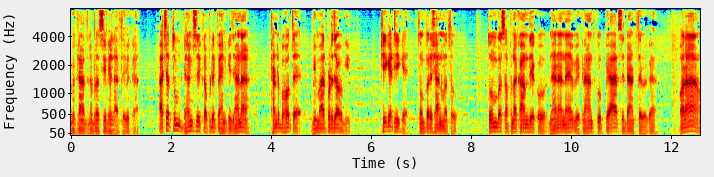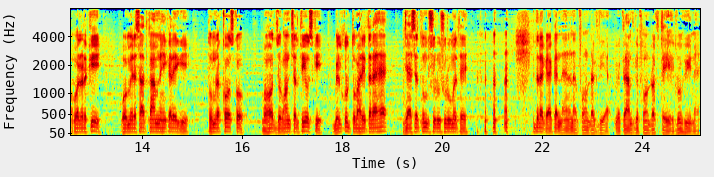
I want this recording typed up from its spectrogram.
विक्रांत ने अपना सिर हिलाते हुए कहा अच्छा तुम ढंग से कपड़े पहन के जाना, ठंड बहुत है, बीमार पड़ जाओगी। ठीक है ठीक है, तुम परेशान मत हो। तुम बस अपना काम देखो। नैना ने विक्रांत को प्यार से डांटते हुए कहा, और हाँ वो लड़की, वो मेरे साथ काम नहीं करेगी। तुम रखो उसको बहुत ज़ुबान चलती है उसकी। बिल्कुल तुम्हारी तरह है, जैसे तुम शुरू शुरू में थे। इतना कहकर नैना ने फ़ोन रख दिया। विक्रांत के फ़ोन रखते ही रूही ने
